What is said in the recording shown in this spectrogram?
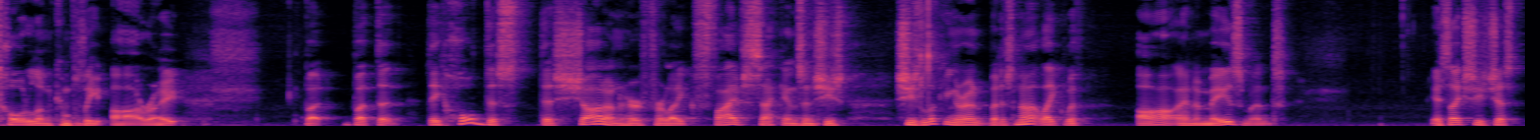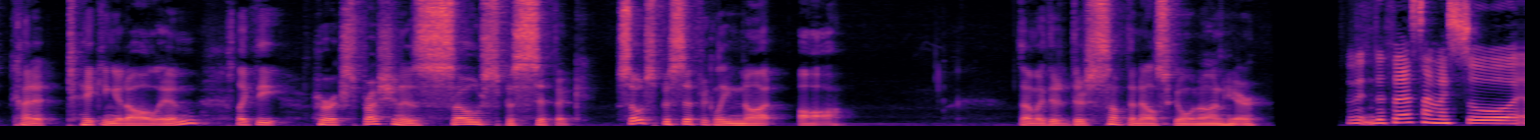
total and complete awe, right? But but the they hold this this shot on her for like five seconds, and she's she's looking around, but it's not like with awe and amazement. It's like she's just kind of taking it all in. Like the her expression is so specific, so specifically not awe. So I'm like, there, there's something else going on here. The first time I saw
